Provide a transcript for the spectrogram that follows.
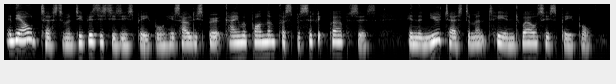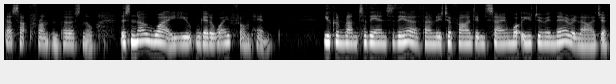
In the Old Testament, he visited his people. His Holy Spirit came upon them for specific purposes. In the New Testament, he indwells his people. That's up front and personal. There's no way you can get away from him. You can run to the ends of the earth only to find him saying, What are you doing there, Elijah?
